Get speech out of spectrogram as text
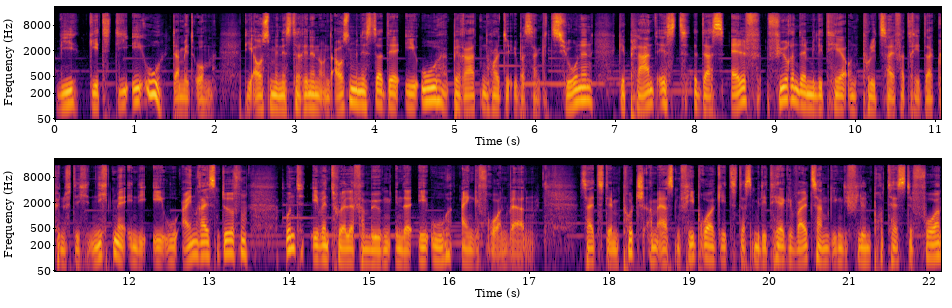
wie geht die EU damit um? Die Außenministerinnen und Außenminister der EU beraten heute über Sanktionen. Geplant ist, dass elf führende Militär- und Polizeivertreter künftig nicht mehr in die EU einreisen dürfen und eventuelle Vermögen in der EU eingefroren werden. Seit dem Putsch am 1. Februar geht das Militär gewaltsam gegen die vielen Proteste vor.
